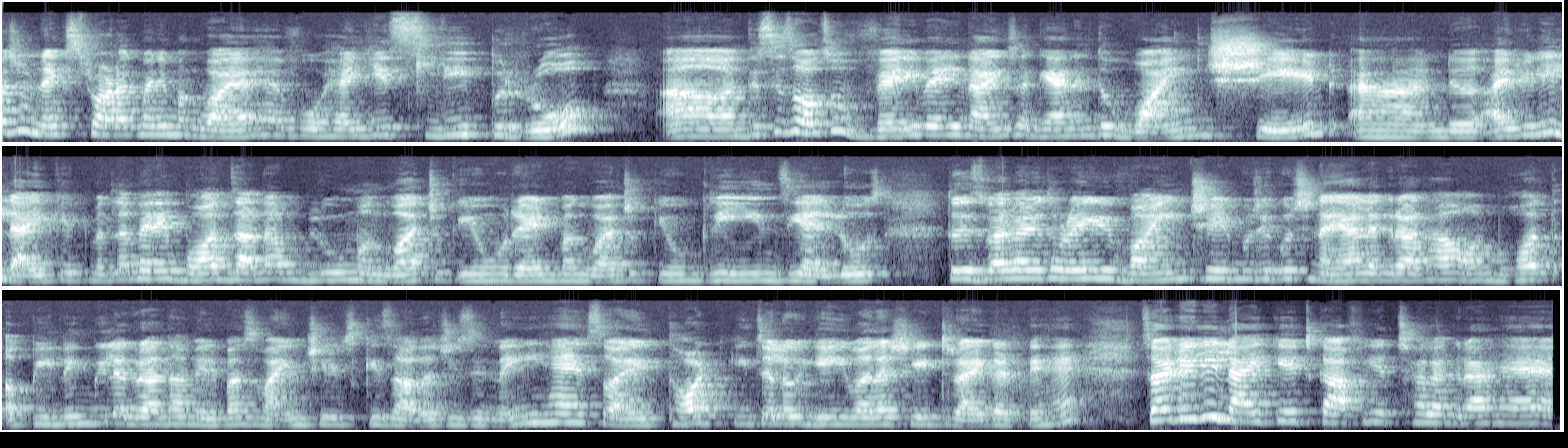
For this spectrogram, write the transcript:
बाद जो नेक्स्ट प्रोडक्ट मैंने मंगवाया है, वो है ये sleep rope this is also very very nice again in the wine shade and I really like it मतलब मैंने बहुत ज़्यादा ब्लू मंगवा चुकी हूँ रेड मंगवा चुकी हूँ ग्रीन्स येलोज तो इस बार मैंने थोड़ा ये वाइन शेड मुझे कुछ नया लग रहा था और बहुत अपीलिंग भी लग रहा था। मेरे पास वाइन शेड्स की ज़्यादा चीज़ें नहीं है सो आई थॉट कि चलो यही वाला शेड ट्राई करते हैं। So I really like it काफ़ी अच्छा लग रहा है।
